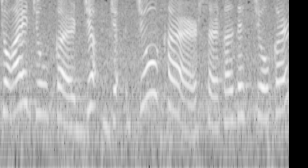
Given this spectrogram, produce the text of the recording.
toy joker. J, joker. Circle this joker.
